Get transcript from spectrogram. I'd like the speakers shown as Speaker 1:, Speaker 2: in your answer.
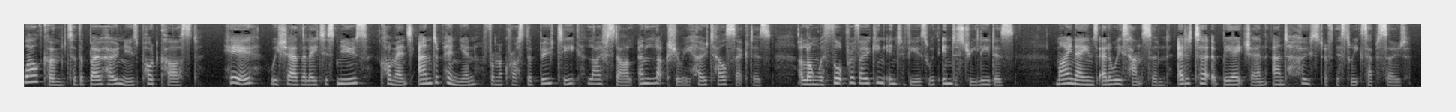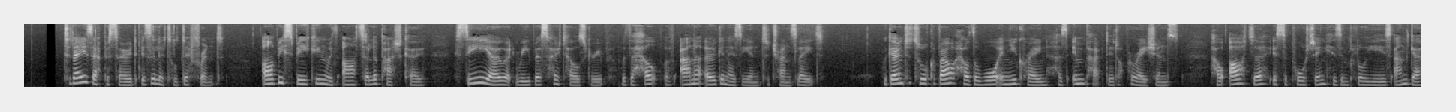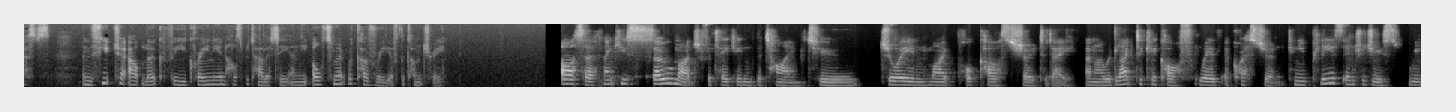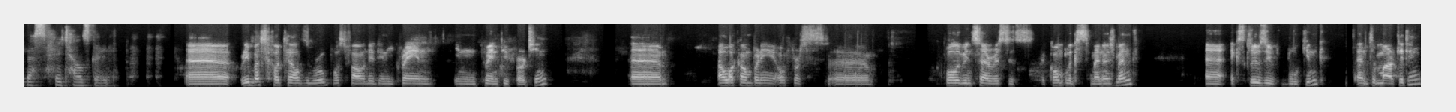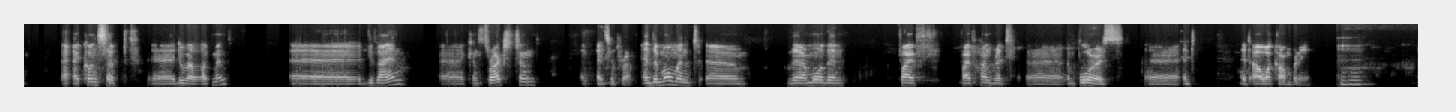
Speaker 1: Welcome to the Boho News podcast. Here we share the latest news, comments, and opinion from across the boutique, lifestyle, and luxury hotel sectors, along with thought provoking interviews with industry leaders. My name's Eloise Hanson, editor at BHN and host of this week's episode. Today's episode is a little different. I'll be speaking with Artur Lupashko, CEO at Ribas Hotels Group, with the help of Anna Oganesian to translate. We're going to talk about how the war in Ukraine has impacted operations, how Artur is supporting his employees and guests, and the future outlook for Ukrainian hospitality and the ultimate recovery of the country. Artur, thank you so much for taking the time to join my podcast show today. And I would like to kick off with a question. Can you please introduce Ribas Hotels Group?
Speaker 2: Uh, Ribas Hotels Group was founded in Ukraine in 2013. Um, our company offers uh, following services complex management, uh, exclusive booking and marketing, uh, concept uh, development, uh, design, uh, construction, etc. At the moment, um, there are more than five 500 uh, employers and at our company. Mm-hmm.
